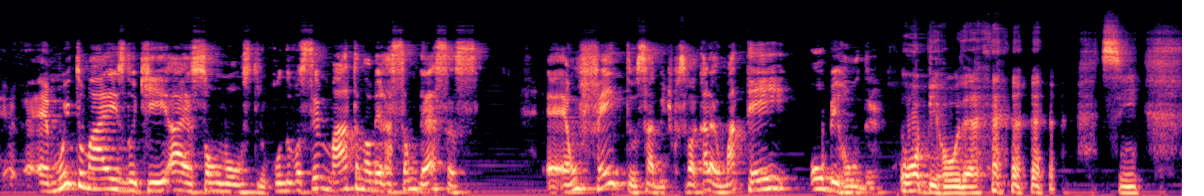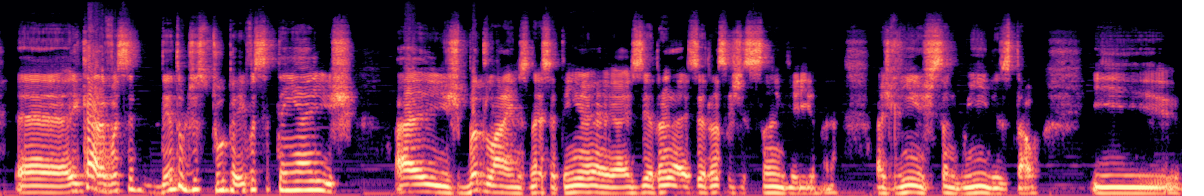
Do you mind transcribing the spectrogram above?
É, é muito mais do que, ah, é só um monstro. Quando você mata uma aberração dessas, é, é um feito, sabe? Tipo, você fala, cara, eu matei o Beholder. O Beholder. Sim. É, e, cara, você, dentro disso tudo aí, você tem as as bloodlines, né? Você tem as, heran as heranças de sangue aí, né? As linhas sanguíneas e tal. E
